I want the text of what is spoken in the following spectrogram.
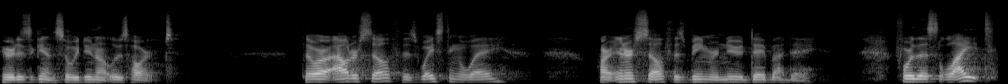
Here it is again, so we do not lose heart. Though our outer self is wasting away, our inner self is being renewed day by day. For this light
